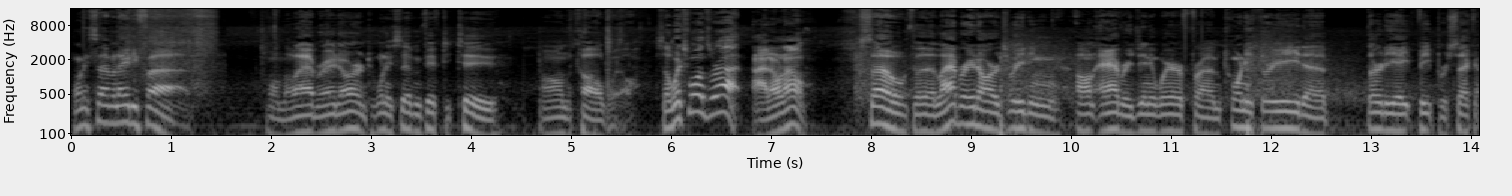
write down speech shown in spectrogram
2785 on the LabRadar and 2752 on the Caldwell. So which one's right? I don't know. So the LabRadar is reading on average anywhere from 23 to 38 feet per second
